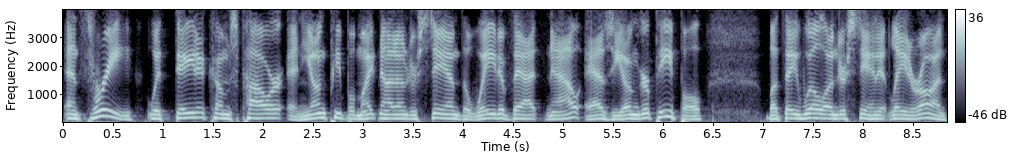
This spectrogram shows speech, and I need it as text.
And three, with data comes power, and young people might not understand the weight of that now as younger people, but they will understand it later on.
